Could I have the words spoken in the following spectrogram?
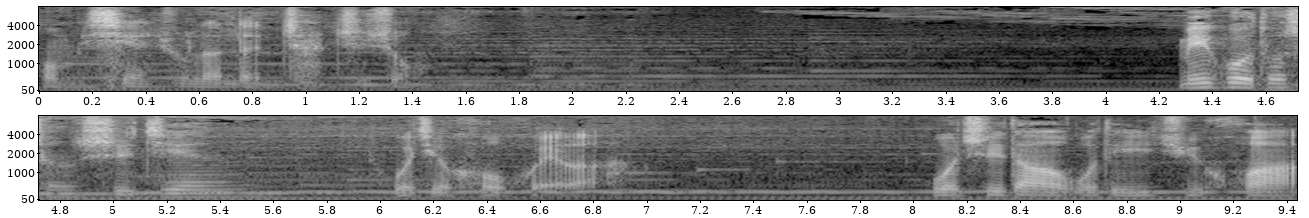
我们陷入了冷战之中。没过多长时间，我就后悔了。我知道我的一句话，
